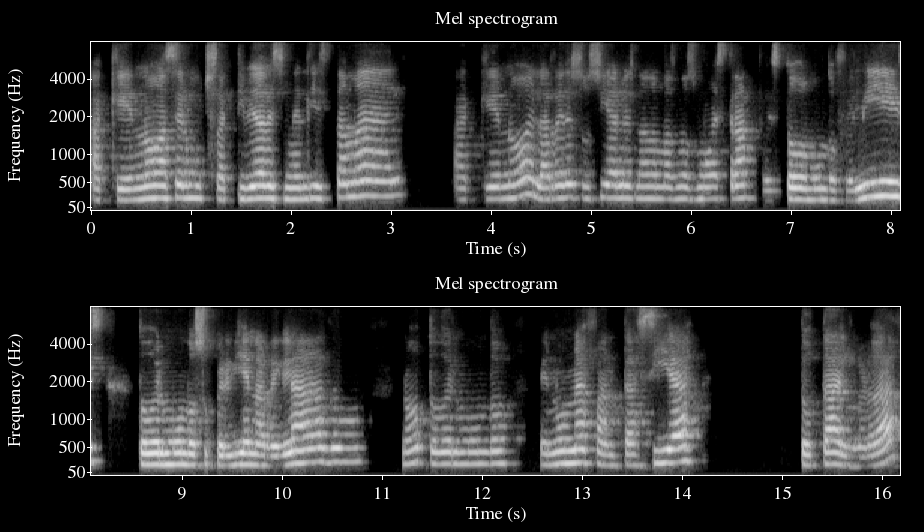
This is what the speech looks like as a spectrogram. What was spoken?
a que no hacer muchas actividades en el día está mal, a que no en las redes sociales nada más nos muestran pues todo el mundo feliz, todo el mundo súper bien arreglado, ¿no? Todo el mundo en una fantasía total, ¿verdad?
